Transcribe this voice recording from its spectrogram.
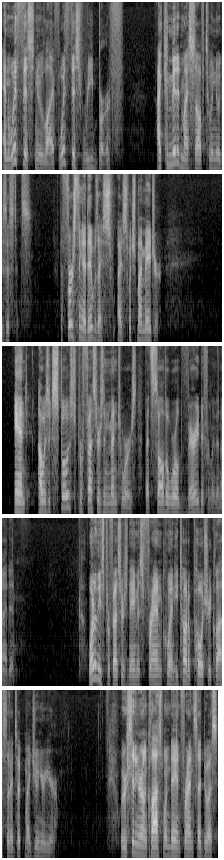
And with this new life, with this rebirth, I committed myself to a new existence. The first thing I did was I, sw- I switched my major. And I was exposed to professors and mentors that saw the world very differently than I did. One of these professors' name is Fran Quinn. He taught a poetry class that I took my junior year. We were sitting around class one day, and Fran said to us,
